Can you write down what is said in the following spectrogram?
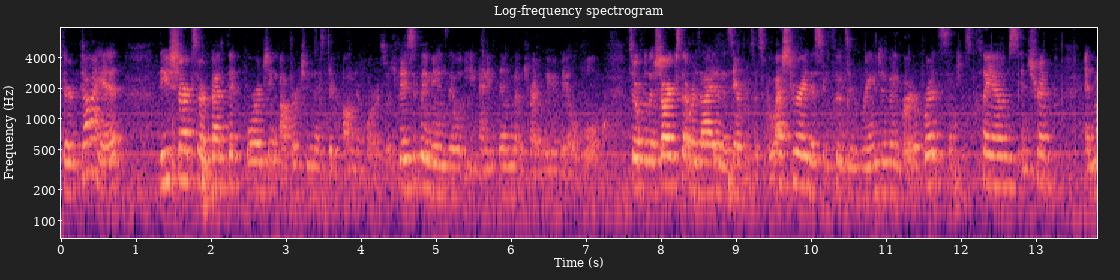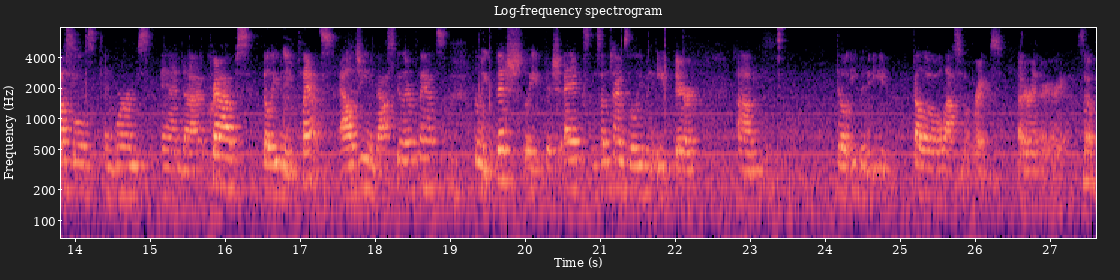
their diet, these sharks are benthic foraging opportunistic omnivores, which basically means they will eat anything that is readily available. So for the sharks that reside in the San Francisco estuary, this includes a range of invertebrates such as clams and shrimp and mussels and worms and uh, crabs. They'll even eat plants, algae and vascular plants. They'll eat fish, they'll eat fish eggs, and sometimes they'll even eat their, um, they'll even eat fellow elasmobranchs that are in their area. So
